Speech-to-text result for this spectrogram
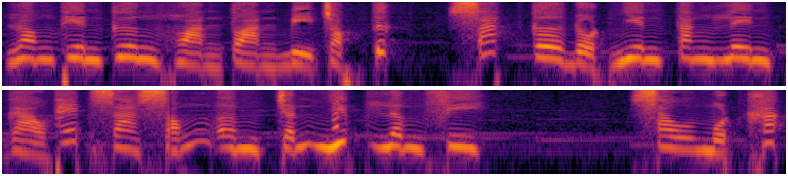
Long thiên cương hoàn toàn bị chọc tức. Sát cơ đột nhiên tăng lên gào thét ra sóng âm chấn nhiếp lâm phi. Sau một khắc,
